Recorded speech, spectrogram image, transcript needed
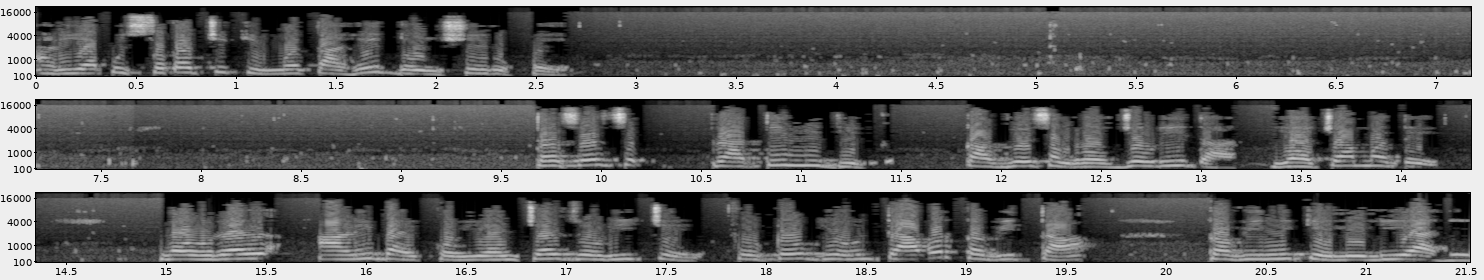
आणि या पुस्तकाची किंमत आहे दोनशे रुपये. तसंच प्रातिनिधिक काव्यसंग्रह जोडीदार याच्यामध्ये नवरा आणि बायको यांच्या जोडीचे फोटो घेऊन त्यावर कविता कवीने केलेली आहे.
